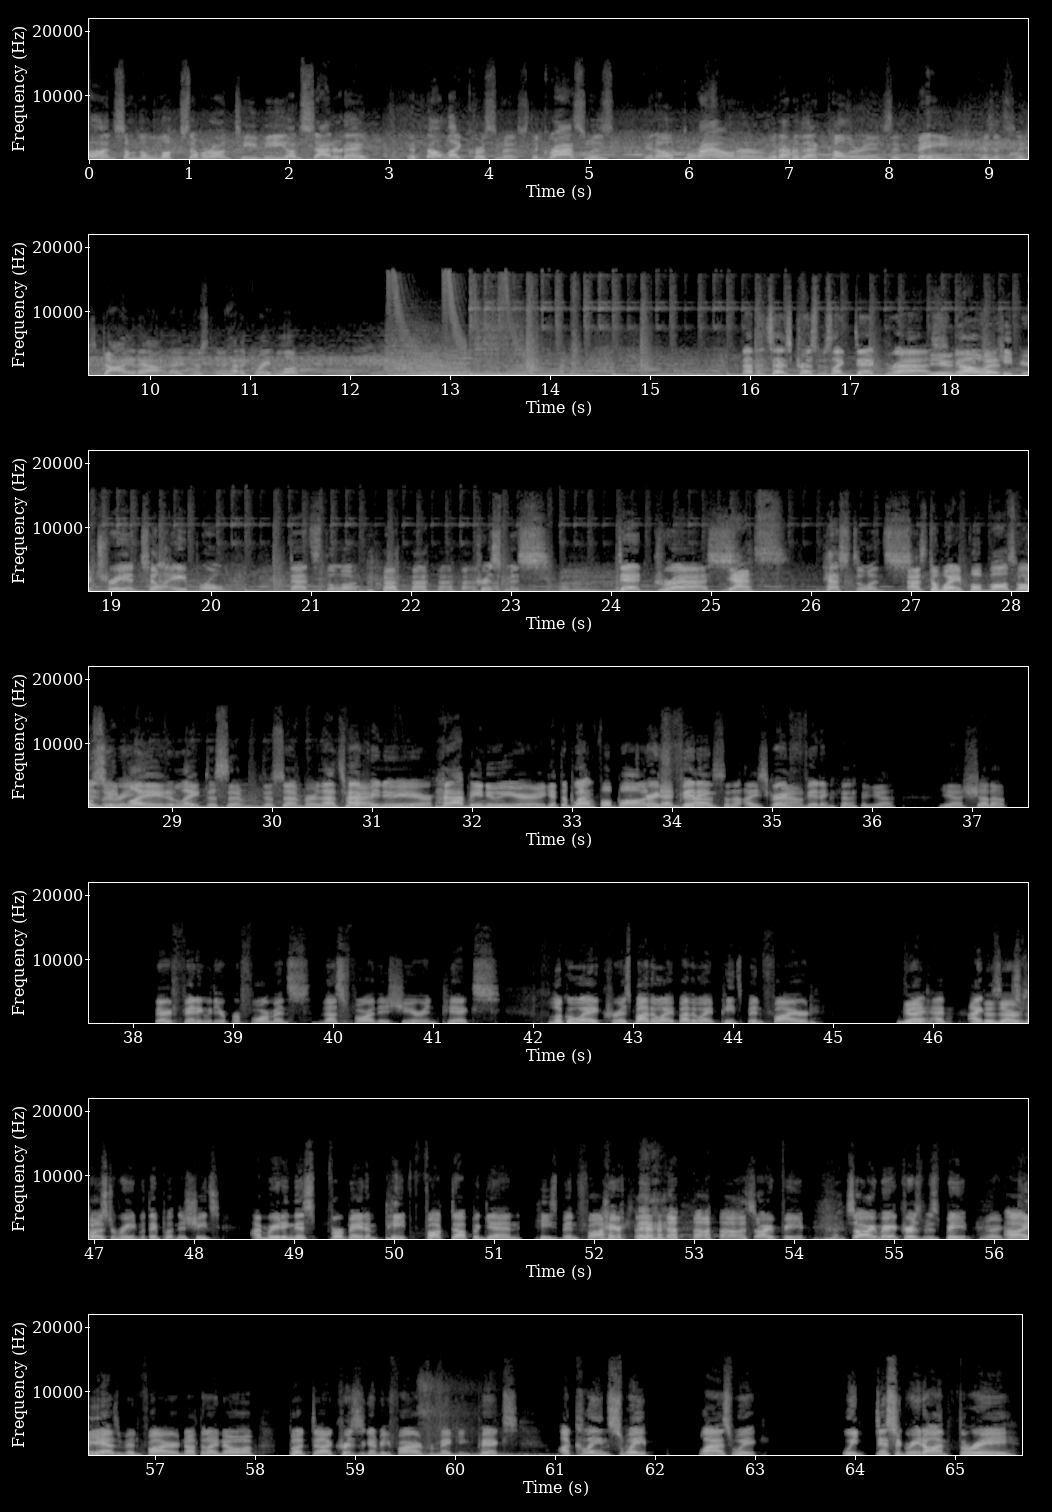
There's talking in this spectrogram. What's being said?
come on, some of the looks that were on TV on Saturday, it felt like Christmas. The grass was, you know, brown or whatever that color is. It's beige because it's it's dying out. I just it had a great look. Nothing says Christmas like dead grass. You Maybe know you it. Keep your tree until April. That's the look. Christmas, dead grass. Yes. Pestilence. That's the way football's supposed to be played in late December. December. That's right. Happy New Year. Happy New Year. You get to play Well, football very dead fitting. grass and an ice Very ground. fitting. yeah. Yeah, shut up. Very fitting with your performance thus far this year in picks. Look away, Chris. By the way, by the way, Pete's been fired. Good. I, I, I Deserves was supposed it. to read what they put in the sheets. I'm reading this verbatim. Pete fucked up again. He's been fired. Sorry, Pete. Sorry. Merry Christmas, Pete. Merry Uh, he hasn't been fired, not that I know of. But uh, Chris is going to be fired for making picks. A clean sweep last week. We disagreed on three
